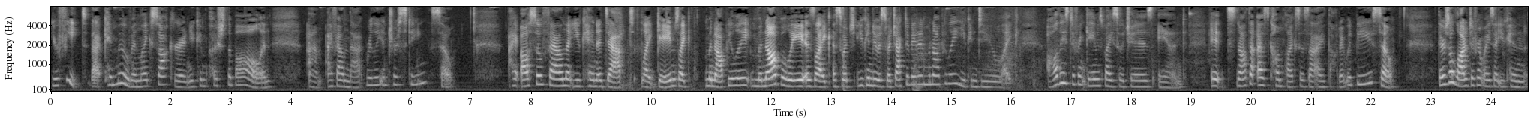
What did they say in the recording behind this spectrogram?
your feet that can move and like soccer and you can push the ball and um, I found that really interesting. So I also found that you can adapt like games like Monopoly. Monopoly is like a switch. You can do a switch activated Monopoly. You can do like all these different games by switches, and it's not that as complex as I thought it would be. So there's a lot of different ways that you can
